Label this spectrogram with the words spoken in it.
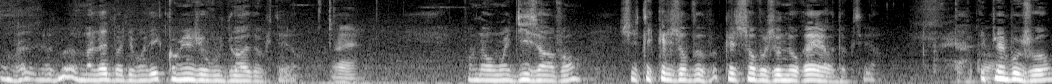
le malade m'a demandé combien je vous dois, docteur. Pendant au moins dix ans avant, c'était quels, quels, sont vos honoraires, docteur. Et puis un beau jour,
